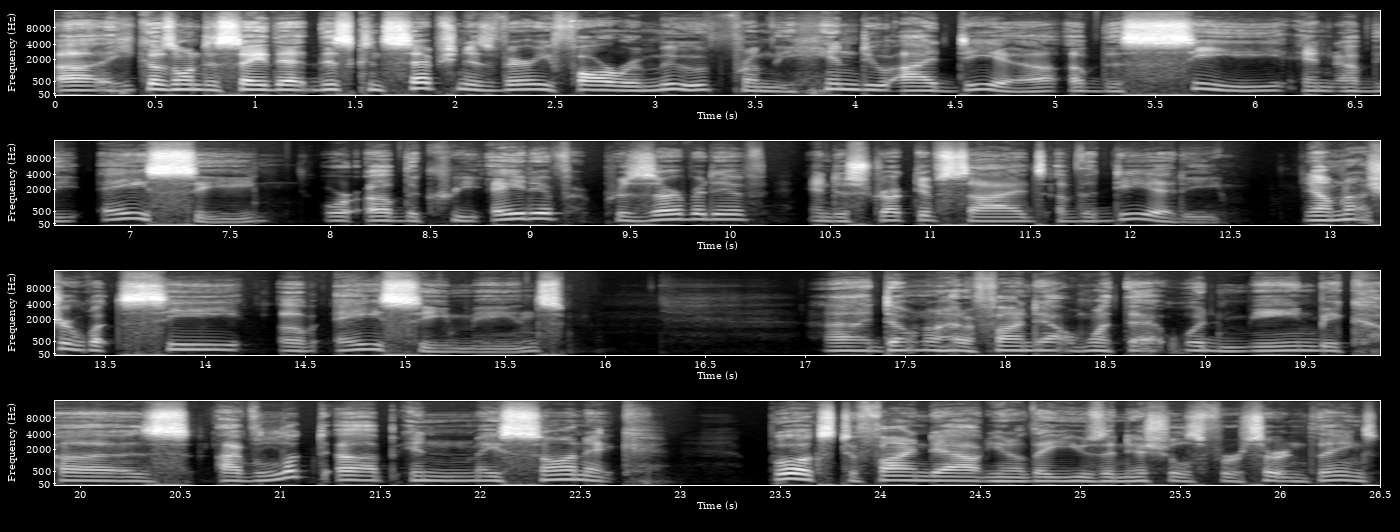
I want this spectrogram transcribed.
Uh, he goes on to say that this conception is very far removed from the Hindu idea of the sea and of the AC, or of the creative, preservative, and destructive sides of the deity. Now, I'm not sure what C of AC means. I don't know how to find out what that would mean because I've looked up in Masonic books to find out, you know, they use initials for certain things,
